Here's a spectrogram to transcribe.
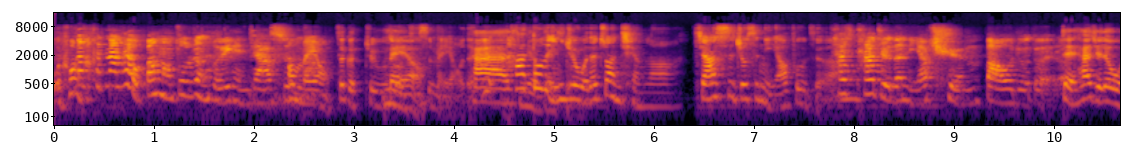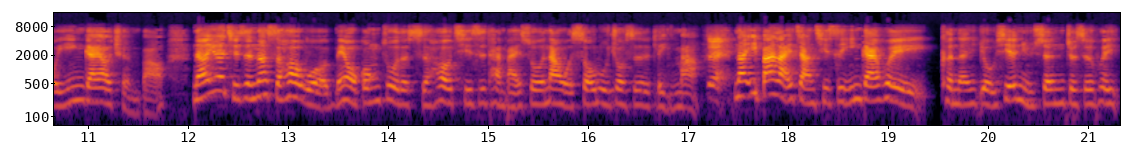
我忘了。那他那他有帮忙做任何一点家事哦，吗没有，这个据我没有知是没有的。他为他是没有都已经觉得我在赚钱了，家事就是你要负责啊。他他觉得你要全包就对了。对他觉得我应该要全包，然后因为其实那时候我没有工作的时候，其实坦白说，那我收入就是零嘛。对那一般来讲，其实应该会，可能有些女生就是会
